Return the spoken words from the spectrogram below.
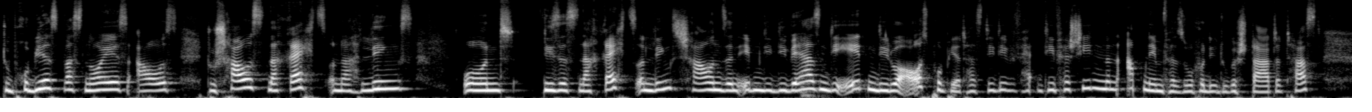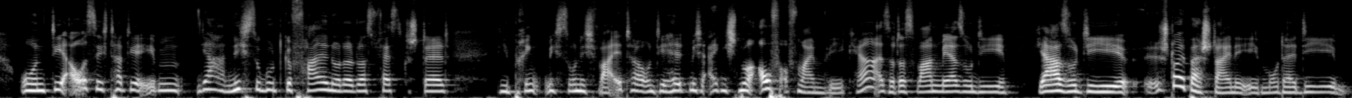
du probierst was Neues aus, du schaust nach rechts und nach links und dieses nach rechts und links schauen sind eben die diversen Diäten, die du ausprobiert hast, die, die, die verschiedenen Abnehmversuche, die du gestartet hast. Und die Aussicht hat dir eben, ja, nicht so gut gefallen oder du hast festgestellt, die bringt mich so nicht weiter und die hält mich eigentlich nur auf auf meinem Weg. Ja? Also das waren mehr so die, ja, so die äh, Stolpersteine eben oder die,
